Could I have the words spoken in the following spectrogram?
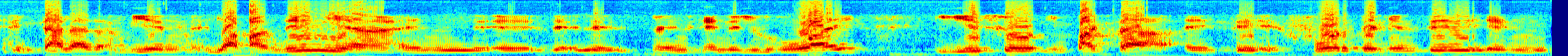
se instala también la pandemia en, eh, en el Uruguay y eso impacta este, fuertemente en,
